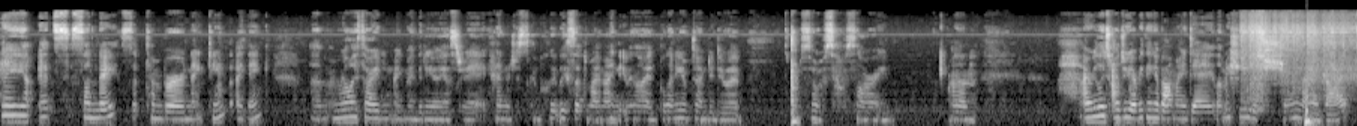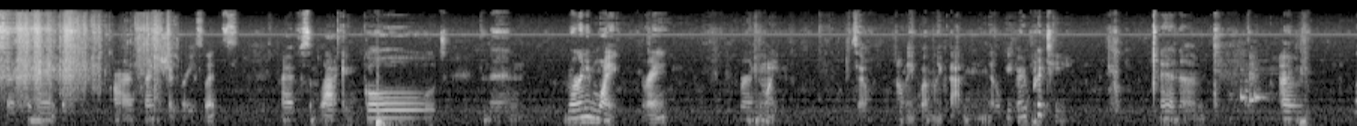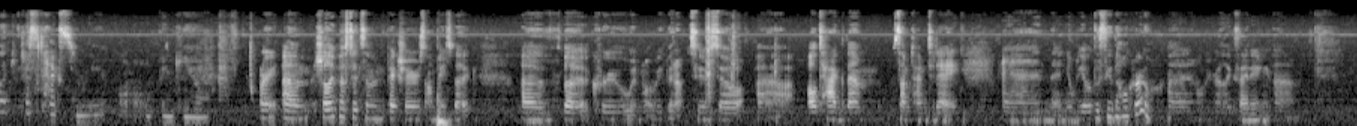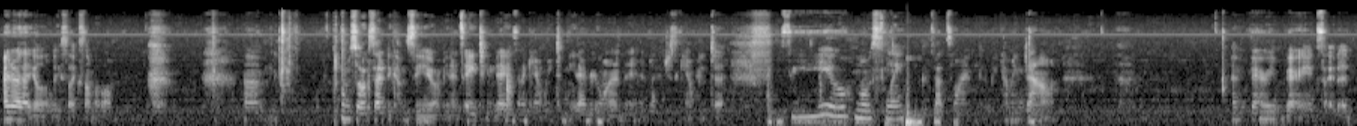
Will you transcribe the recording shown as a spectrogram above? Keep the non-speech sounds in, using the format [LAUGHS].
Hey, it's Sunday, September 19th, I think. Um, I'm really sorry I didn't make my video yesterday. It kind of just completely slipped my mind, even though I had plenty of time to do it. I'm so, so sorry. Um, I really told you everything about my day. Let me show you the string that I got so I can make our friendship bracelets. I have some black and gold, and then maroon and white, right? Maroon and white. So I'll make one like that, and it'll be very pretty. And um, um, look, you just texted me. Oh, thank you. All right, um, Shelly posted some pictures on Facebook of the crew and what we've been up to, so uh, I'll tag them sometime today, and then you'll be able to see the whole crew. Uh, it'll be really exciting. Um, I know that you'll at least like some of them. [LAUGHS] um, I'm so excited to come see you. I mean, it's 18 days and I can't wait to meet everyone and I just can't wait to see you mostly because that's why I'm going to be coming down. Um, I'm very, very excited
